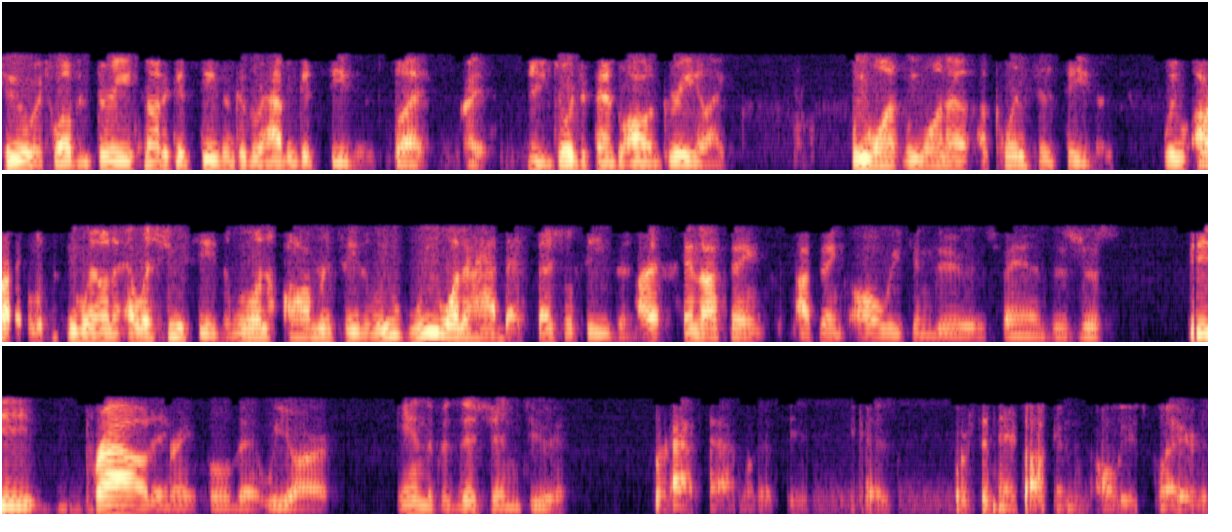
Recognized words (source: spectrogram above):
two or 12 and three. It's not a good season because we're having good seasons, but right. Georgia fans will all agree like we want we want a, a Clemson season. We uh, right. we want an LSU season. We want an Auburn season. We we want to have that special season. I, and I think I think all we can do as fans is just be proud and grateful that we are in the position to perhaps have one this season because we're sitting there talking all these players,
